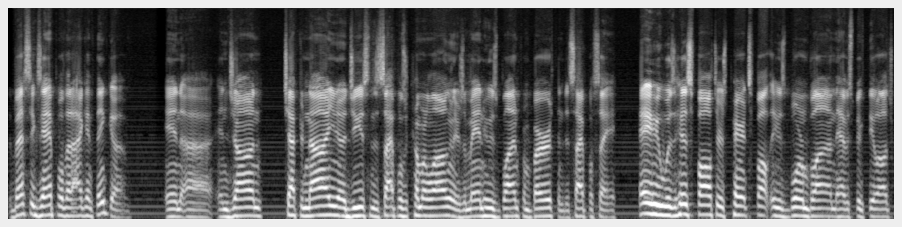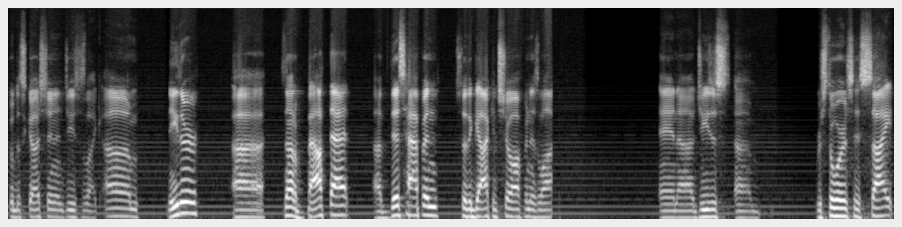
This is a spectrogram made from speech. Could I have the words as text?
The best example that I can think of in, uh, in John chapter 9, you know, Jesus and disciples are coming along, and there's a man who's blind from birth, and disciples say, Hey, who was his fault or his parents' fault that he was born blind? They have this big theological discussion, and Jesus is like, um, neither. Uh, it's not about that. Uh, this happened so that God could show off in his life. And uh, Jesus um, restores his sight.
